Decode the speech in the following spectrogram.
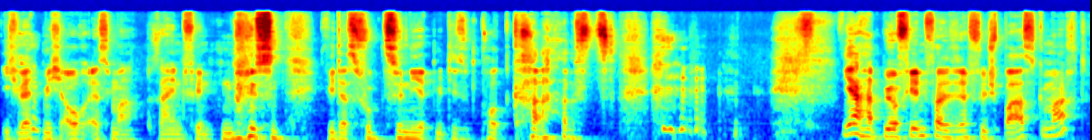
ich werde mich auch erstmal reinfinden müssen, wie das funktioniert mit diesem Podcast. ja, hat mir auf jeden Fall sehr viel Spaß gemacht.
